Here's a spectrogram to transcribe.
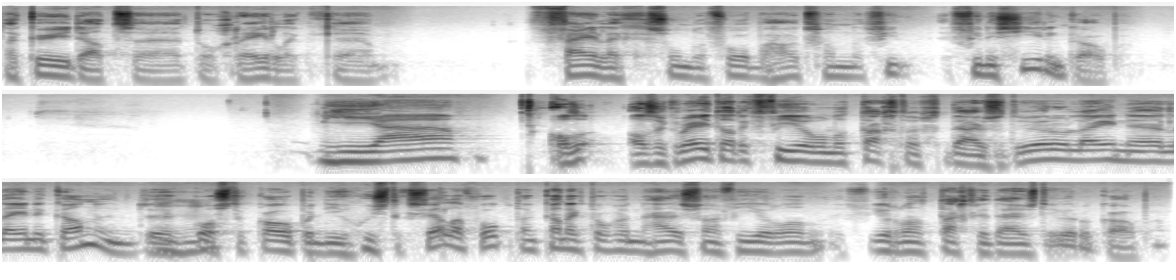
Dan kun je dat uh, toch redelijk uh, veilig zonder voorbehoud van de fi financiering kopen. Ja, als, als ik weet dat ik 480.000 euro lenen, lenen kan, en de mm -hmm. kosten kopen die hoest ik zelf op, dan kan ik toch een huis van 480.000 euro kopen.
